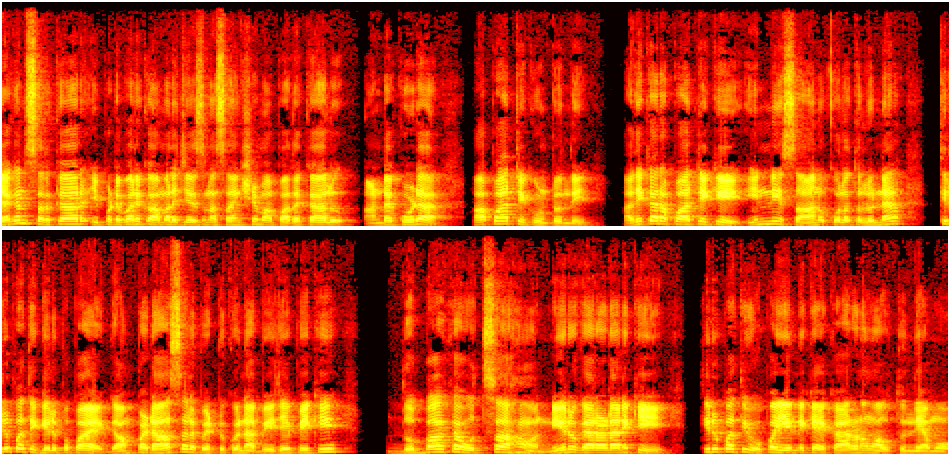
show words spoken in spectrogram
జగన్ సర్కార్ ఇప్పటివరకు అమలు చేసిన సంక్షేమ పథకాలు అండ కూడా ఆ పార్టీకి ఉంటుంది. అధికార పార్టీకి ఇన్ని సానుకూలతలున్నా తిరుపతి గెలుపుపై గంపడి ఆశలు పెట్టుకున్న బీజేపీకి దుబ్బాక ఉత్సాహం నీరుగారడానికి తిరుపతి ఉప ఎన్నికే కారణం అవుతుందేమో.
